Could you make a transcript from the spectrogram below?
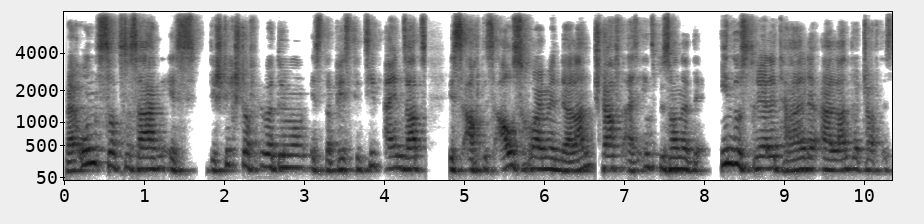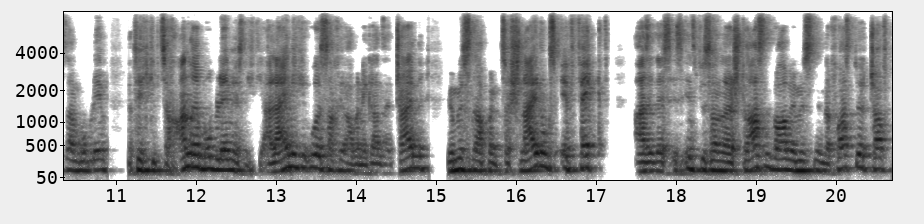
Bei uns sozusagen ist die Stickstoffüberdüngung, ist der Pestizideinsatz, ist auch das Ausräumen der Landschaft, also insbesondere der industrielle Teil der äh, Landwirtschaft ist da ein Problem. Natürlich gibt es auch andere Probleme, ist nicht die alleinige Ursache, aber eine ganz entscheidende. Wir müssen auch beim Zerschneidungseffekt, also das ist insbesondere der Straßenbau, wir müssen in der Forstwirtschaft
